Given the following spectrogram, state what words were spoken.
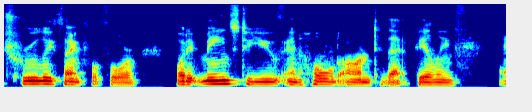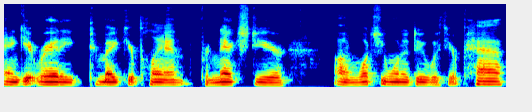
truly thankful for, what it means to you, and hold on to that feeling and get ready to make your plan for next year on what you want to do with your path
